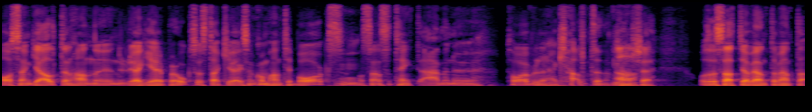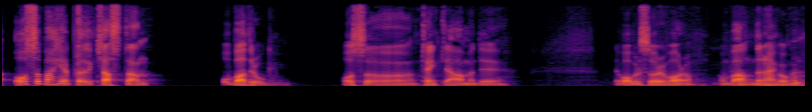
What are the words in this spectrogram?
Ja, sen galten han eh, reagerade på det också, stack iväg. Sen kom han tillbaks och sen så tänkte jag, äh, men nu tar jag väl den här galten Ja. kanske. Och så satt jag och väntade, väntade. Och så bara helt plötsligt kastade han och bara drog. Och så tänkte jag, ja men det, det var väl så det var då. De vann den här gången.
